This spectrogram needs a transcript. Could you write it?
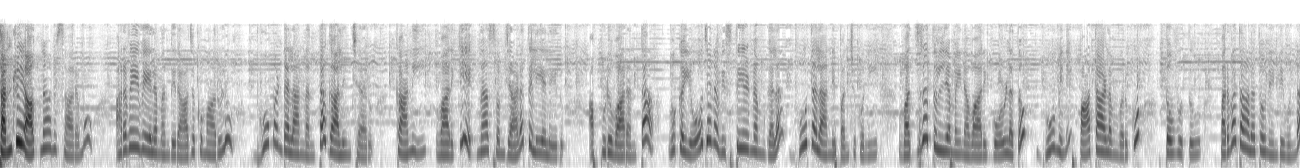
తండ్రి ఆజ్ఞానుసారము అరవై వేల మంది రాజకుమారులు భూమండలాన్నంతా గాలించారు. కానీ వారికి యజ్ఞాస్వం జాడ తెలియలేదు. అప్పుడు వారంతా ఒక యోజన విస్తీర్ణం గల భూతలాన్ని పంచుకొని వజ్రతుల్యమైన వారి గోళ్ళతో భూమిని పాతాళం వరకు తొవ్వుతూ పర్వతాలతో నిండి ఉన్న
